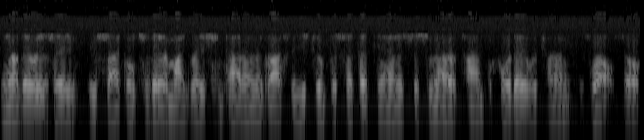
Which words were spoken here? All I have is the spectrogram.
you know, there is a, a cycle to their migration pattern across the eastern Pacific, and it's just a matter of time before they return as well. So,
